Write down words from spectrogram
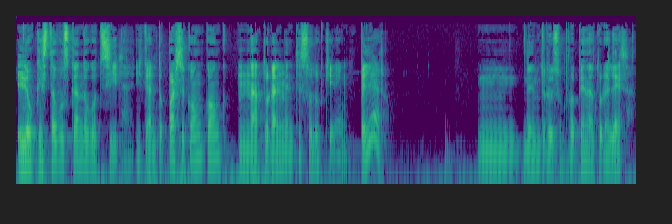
Lo que está buscando Godzilla. Y que al toparse con Kong, naturalmente solo quieren pelear. Mm, dentro de su propia naturaleza.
